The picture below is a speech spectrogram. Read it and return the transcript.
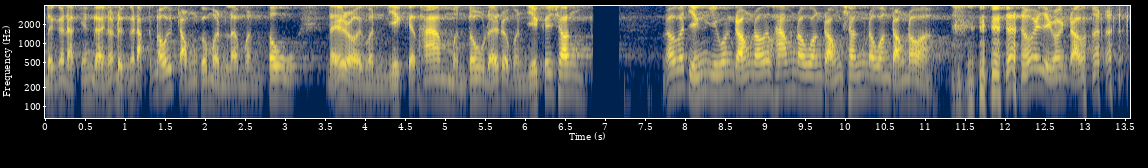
Đừng có đặt vấn đề nó đừng có đặt cái đối trọng của mình là mình tu để rồi mình diệt cái tham mình tu để rồi mình diệt cái sân. Đâu có chuyện gì quan trọng đâu tham đâu quan trọng sân đâu quan trọng đâu à. Không có gì quan trọng.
